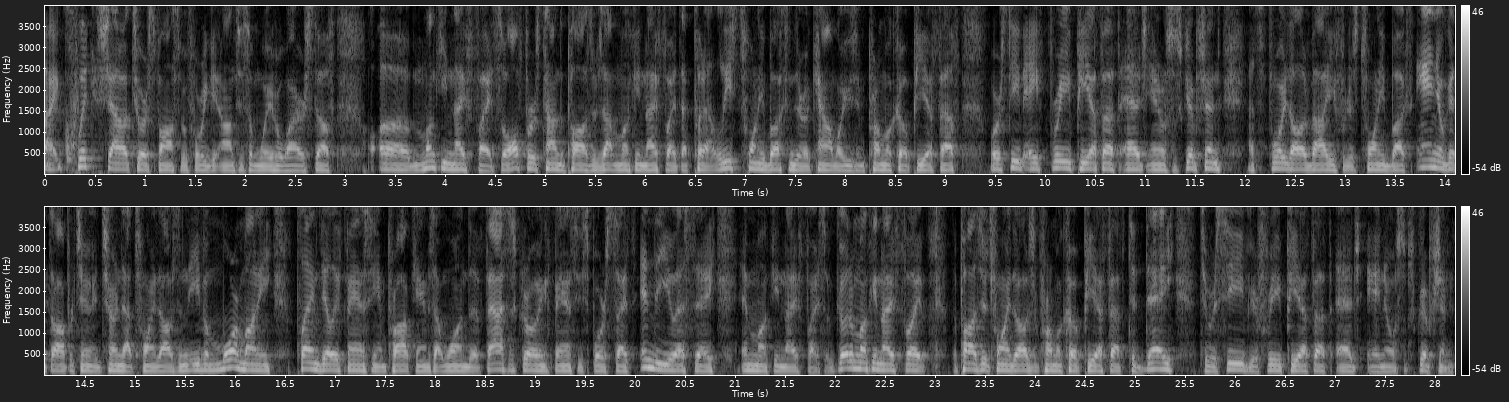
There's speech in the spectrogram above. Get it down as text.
All right, quick shout out to our sponsor before we get on to some waiver wire stuff. Uh, Monkey Knife Fight. So all first time depositors at Monkey Knife Fight that put at least 20 bucks in their account while using promo code PFF will receive a free PFF Edge annual subscription. That's $40 value for just 20 bucks, and you'll get the opportunity to turn that $20 into even more money playing daily fantasy and prop games at one of the fastest growing fantasy sports sites in the USA in Monkey Knife Fight. So go to Monkey Knife Fight, deposit your $20 with promo code PFF today to receive your free PFF Edge annual subscription.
